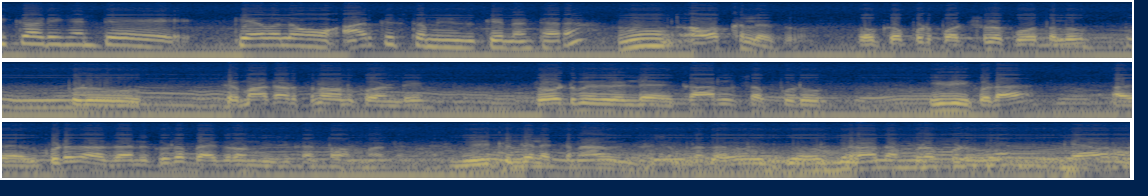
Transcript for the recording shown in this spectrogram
రికార్డింగ్ అంటే కేవలం ఆర్కెస్ట్రా మ్యూజిక్ మ్మ్, అవక్కర్లేదు. ఒకప్పుడు పక్షుల కోతలు ఇప్పుడు మాట్లాడుతున్నాం అనుకోండి రోడ్డు మీద వెళ్ళే కార్ల చప్పుడు ఇవి కూడా అవి కూడా దానికి కూడా బ్యాక్గ్రౌండ్ మ్యూజిక్ అంటాం అనమాట మ్యూజిక్ అంటే లెక్క నా ఉద్దేశం కదా. తర్వాత అప్పుడప్పుడు కేవలం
